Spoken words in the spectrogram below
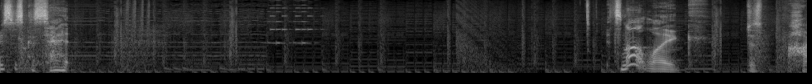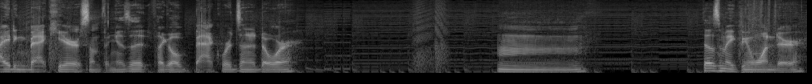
Damn, where is this cassette? It's not like just hiding back here or something, is it? If I go backwards in a door. Hmm. Does make me wonder.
